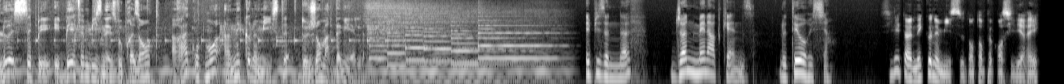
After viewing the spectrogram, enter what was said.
L'ESCP et BFM Business vous présentent Raconte-moi un économiste de Jean-Marc Daniel. Épisode 9 John Maynard Keynes, le théoricien. S'il est un économiste dont on peut considérer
